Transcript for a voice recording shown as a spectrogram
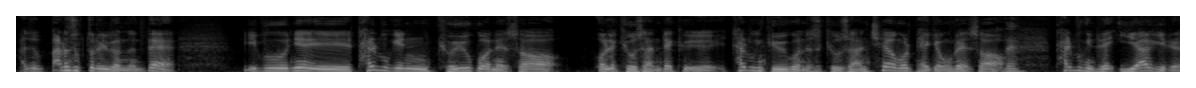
아주 빠른 속도로 읽었는데 이분이 탈북인 교육원에서 원래 교사인데 탈북인 교육원에서 교사한 체험을 배경으로 해서 네. 탈북인들의 이야기를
